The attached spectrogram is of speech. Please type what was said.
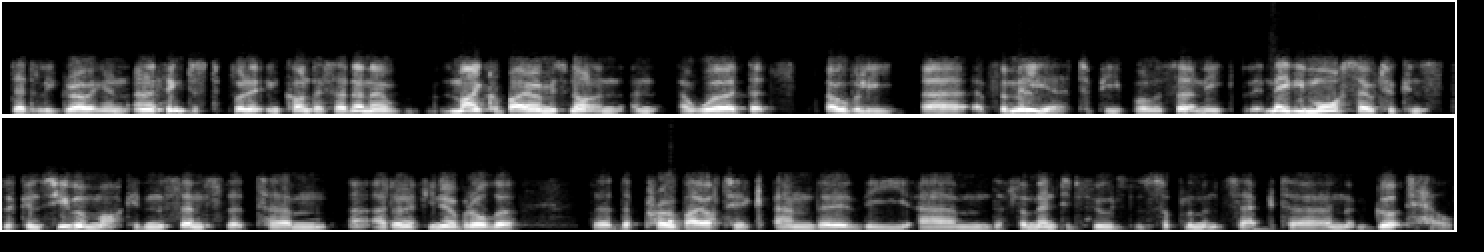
steadily growing. And, and I think just to put it in context, I don't know, microbiome is not an, an, a word that's overly uh, familiar to people, and certainly maybe more so to cons- the consumer market in the sense that um, I don't know if you know, but all the the, the probiotic and the the, um, the fermented foods, the supplement sector, and gut health,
